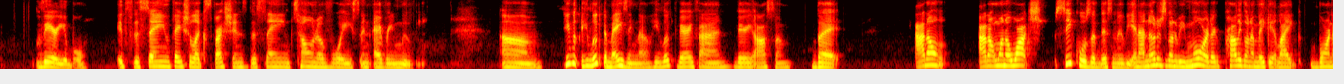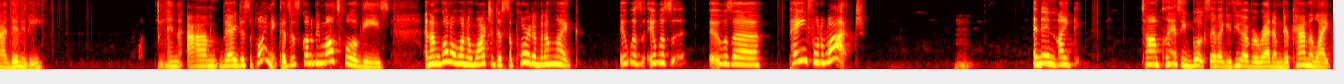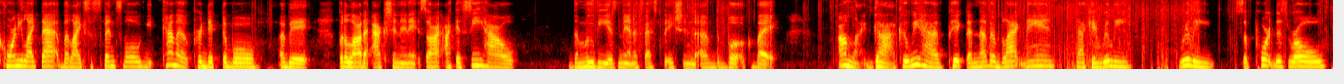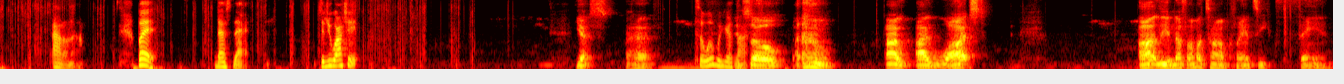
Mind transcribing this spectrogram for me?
variable. It's the same facial expressions, the same tone of voice in every movie. Um he he looked amazing though. He looked very fine, very awesome. But I don't I don't want to watch sequels of this movie. And I know there's going to be more. They're probably going to make it like Bourne Identity. Mm. And I'm very disappointed because it's going to be multiple of these. And I'm going to want to watch it to support him, but I'm like it was it was it was uh painful to watch. Mm. And then like Tom Clancy books, that like if you ever read them, they're kind of like corny like that, but like suspenseful, kind of predictable a bit, but a lot of action in it. So I, I could see how the movie is manifestation of the book, but I'm like, God, could we have picked another black man that can really, really support this role? I don't know. But that's that. Did you watch it? Yes, I have. So what were your And thoughts? so I I watched oddly enough, I'm a Tom Clancy fan.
